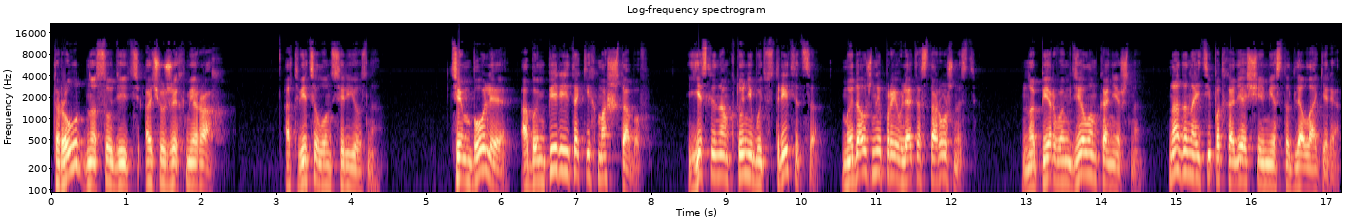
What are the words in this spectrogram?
«Трудно судить о чужих мирах», – ответил он серьезно. «Тем более об империи таких масштабов. Если нам кто-нибудь встретится, мы должны проявлять осторожность. Но первым делом, конечно, надо найти подходящее место для лагеря.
